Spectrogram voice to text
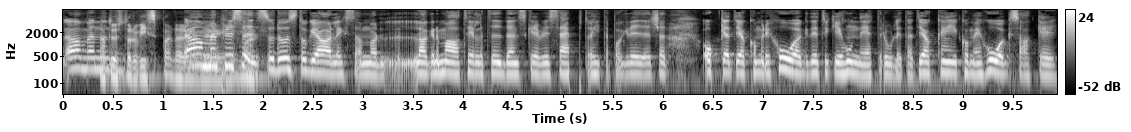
Ja, men, Att du står och vispar där Ja men precis, och då stod jag liksom och lagade mat hela tiden, skrev recept och hittade på grejer. Så att, och att jag kommer ihåg, det tycker hon är jätteroligt, att jag kan ju komma ihåg saker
